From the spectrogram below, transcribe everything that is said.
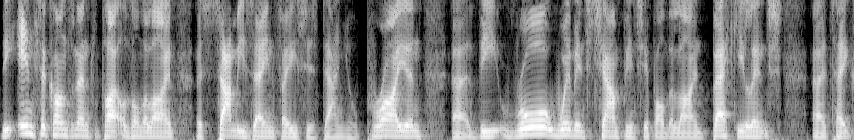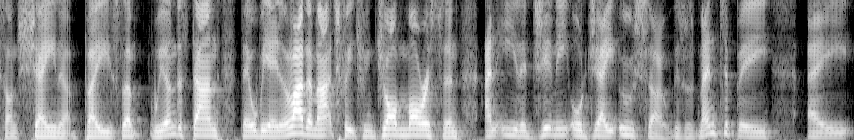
The Intercontinental titles on the line as Sami Zayn faces Daniel Bryan. Uh, the Raw Women's Championship on the line. Becky Lynch uh, takes on Shayna Baszler. We understand there will be a ladder match featuring John Morrison and either Jimmy or Jey Uso. This was meant to be a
